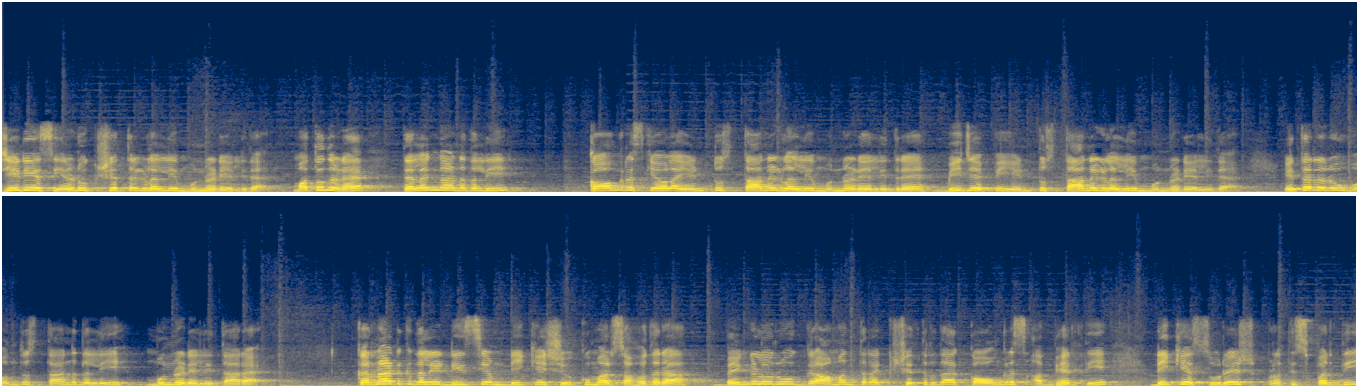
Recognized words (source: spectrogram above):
ಜೆಡಿಎಸ್ ಎರಡು ಕ್ಷೇತ್ರಗಳಲ್ಲಿ ಮುನ್ನಡೆಯಲ್ಲಿದೆ. ಮತ್ತೊಂದೆಡೆ ತೆಲಂಗಾಣದಲ್ಲಿ ಕಾಂಗ್ರೆಸ್ ಕೇವಲ ಎಂಟು ಸ್ಥಾನಗಳಲ್ಲಿ ಮುನ್ನಡೆಯಲ್ಲಿದ್ದರೆ ಬಿಜೆಪಿ ಎಂಟು ಸ್ಥಾನಗಳಲ್ಲಿ ಮುನ್ನಡೆಯಲಿದೆ ಇತರರು ಒಂದು ಸ್ಥಾನದಲ್ಲಿ ಮುನ್ನಡೆಯಲಿದ್ದಾರೆ ಕರ್ನಾಟಕದಲ್ಲಿ ಡಿಸಿಎಂ ಡಿಕೆ ಶಿವಕುಮಾರ್ ಸಹೋದರ ಬೆಂಗಳೂರು ಗ್ರಾಮಾಂತರ ಕ್ಷೇತ್ರದ ಕಾಂಗ್ರೆಸ್ ಅಭ್ಯರ್ಥಿ ಡಿ ಕೆ ಸುರೇಶ್ ಪ್ರತಿಸ್ಪರ್ಧಿ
